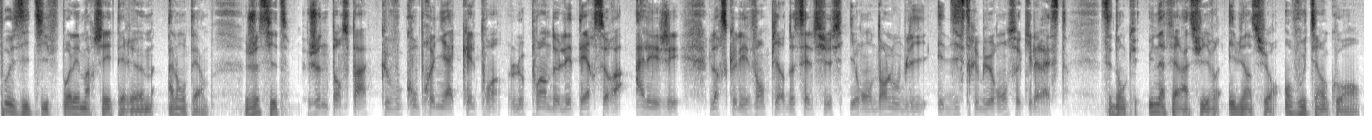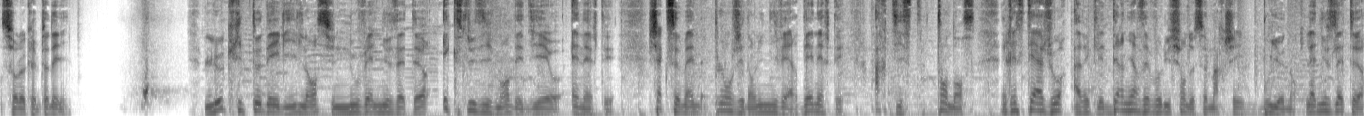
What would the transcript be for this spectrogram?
positif pour les marchés Ethereum à long terme. Je cite Je ne pense pas que vous compreniez à quel point le point de l'Ether sera allégé lorsque les vampires de Celsius iront dans l'oubli et distribueront ce qu'il reste. C'est donc une affaire à suivre et bien sûr, on vous tient au courant sur le Crypto Daily le Crypto Daily lance une nouvelle newsletter exclusivement dédiée aux NFT. Chaque semaine, plongez dans l'univers des NFT, artistes, tendances, restez à jour avec les dernières évolutions de ce marché bouillonnant. La newsletter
